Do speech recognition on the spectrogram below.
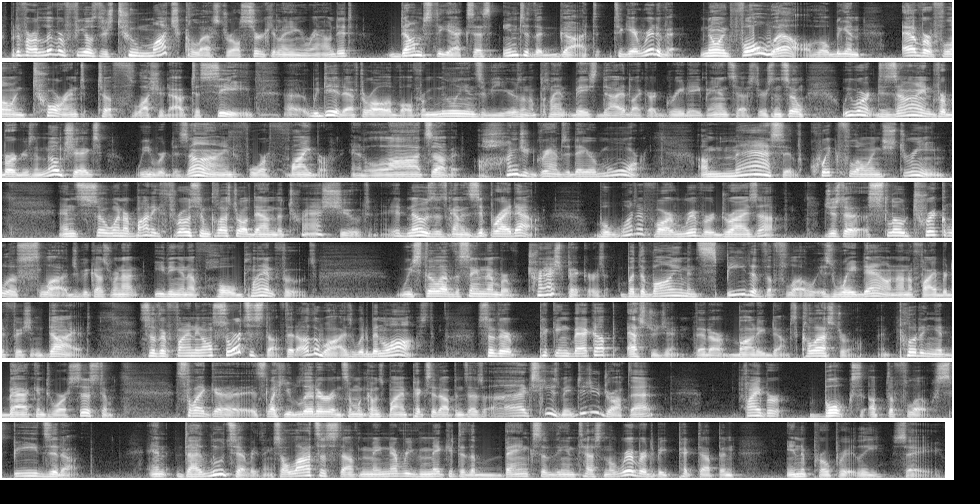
But if our liver feels there's too much cholesterol circulating around, it dumps the excess into the gut to get rid of it, knowing full well there'll be an ever-flowing torrent to flush it out to sea. Uh, we did, after all, evolve for millions of years on a plant-based diet like our great ape ancestors, and so we weren't designed for burgers and milkshakes, we were designed for fiber, and lots of it, 100 grams a day or more, a massive, quick-flowing stream. And so when our body throws some cholesterol down the trash chute, it knows it's going to zip right out. But what if our river dries up? Just a slow trickle of sludge because we're not eating enough whole plant foods. We still have the same number of trash pickers, but the volume and speed of the flow is way down on a fiber-deficient diet. So they're finding all sorts of stuff that otherwise would have been lost. So they're picking back up estrogen that our body dumps, cholesterol, and putting it back into our system. It's like, uh, it's like you litter, and someone comes by and picks it up and says, uh, excuse me, did you drop that? Fiber bulks up the flow, speeds it up, and dilutes everything. So lots of stuff may never even make it to the banks of the intestinal river to be picked up and inappropriately saved.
